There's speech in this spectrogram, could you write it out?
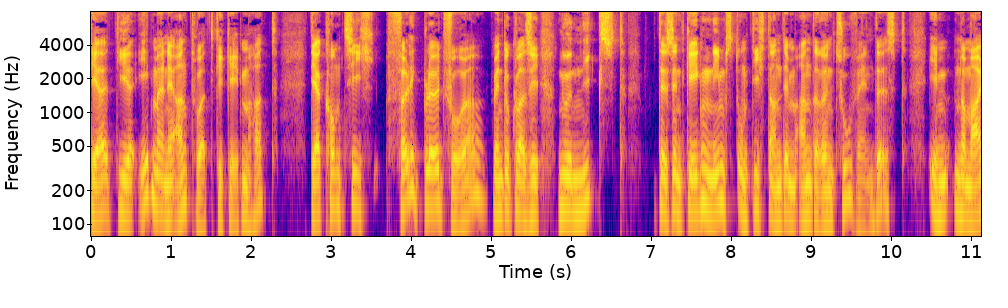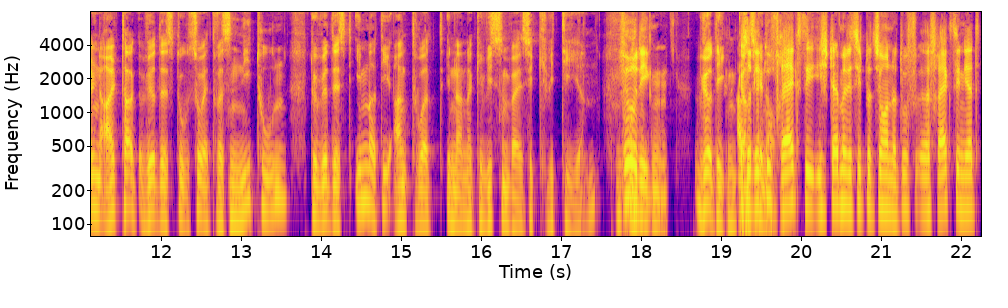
der dir eben eine Antwort gegeben hat, der kommt sich völlig blöd vor, wenn du quasi nur nickst, das entgegennimmst und dich dann dem anderen zuwendest. Im normalen Alltag würdest du so etwas nie tun. Du würdest immer die Antwort in einer gewissen Weise quittieren. Würdigen. Und würdigen. also genau. du fragst, ich stelle mir die Situation, du äh, fragst ihn jetzt,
